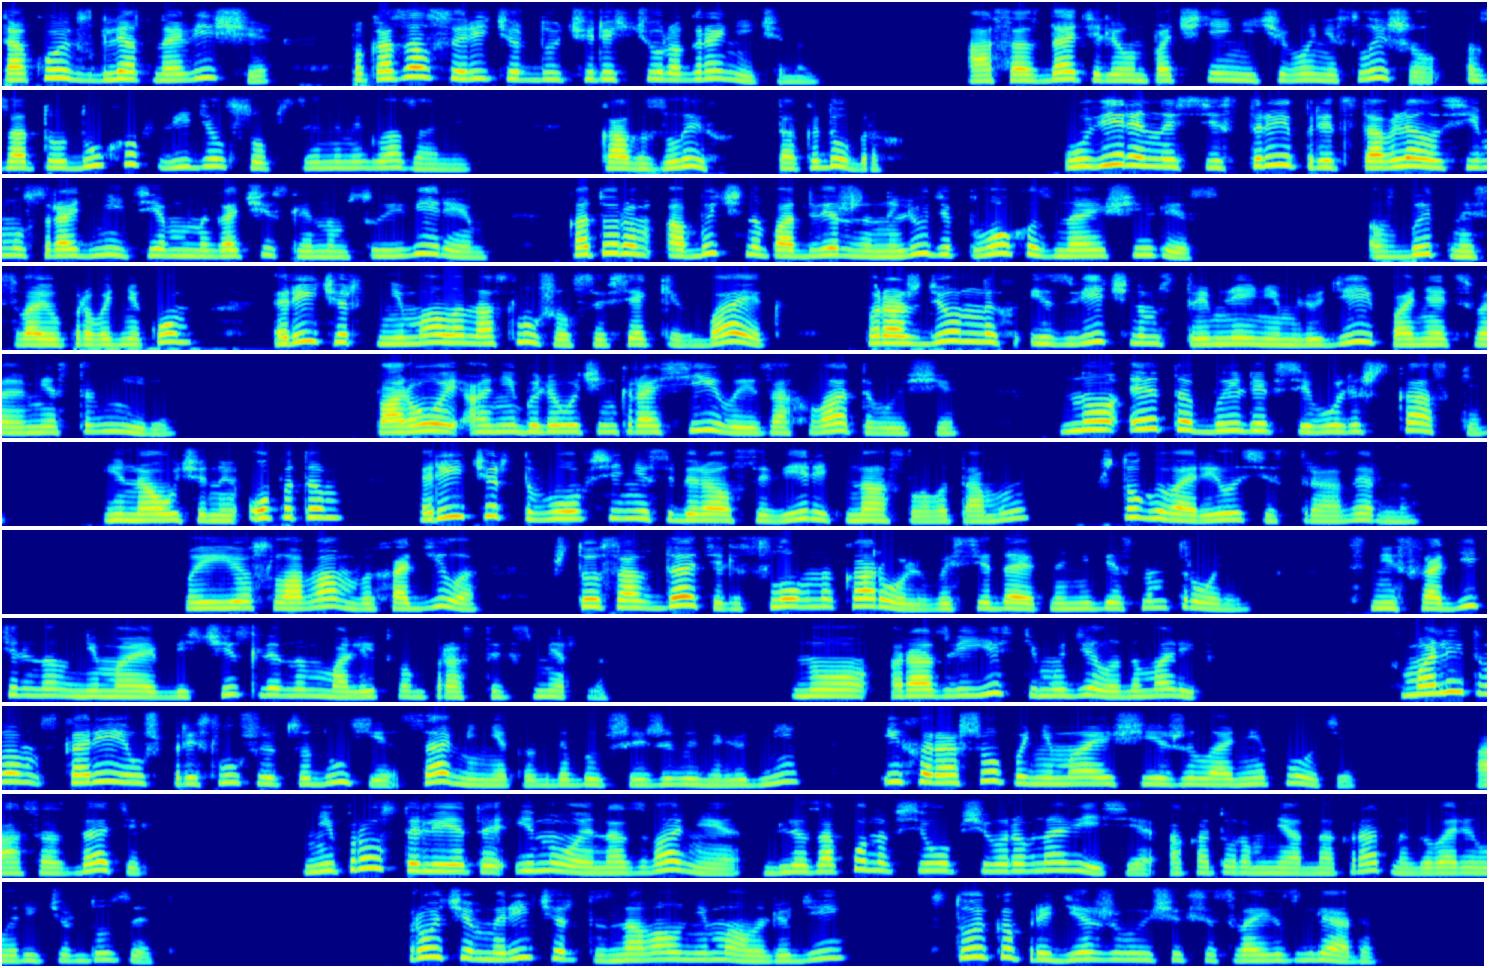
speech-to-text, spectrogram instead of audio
Такой взгляд на вещи показался Ричарду чересчур ограниченным. О Создателе он почти ничего не слышал, зато духов видел собственными глазами. Как злых, так и добрых. Уверенность сестры представлялась ему сродни тем многочисленным суевериям, которым обычно подвержены люди, плохо знающие лес. В бытность свою проводником Ричард немало наслушался всяких баек, порожденных извечным стремлением людей понять свое место в мире. Порой они были очень красивые и захватывающие, но это были всего лишь сказки, и, наученный опытом, Ричард вовсе не собирался верить на слово тому, что говорила сестра Верна. По ее словам, выходило, что Создатель, словно король, восседает на небесном троне, снисходительно внимая бесчисленным молитвам простых смертных. Но разве есть ему дело до молитв? К молитвам скорее уж прислушаются духи, сами некогда бывшие живыми людьми и хорошо понимающие желания плоти. А Создатель не просто ли это иное название для закона всеобщего равновесия, о котором неоднократно говорил Ричард Дузет? Впрочем, Ричард знавал немало людей, стойко придерживающихся своих взглядов,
